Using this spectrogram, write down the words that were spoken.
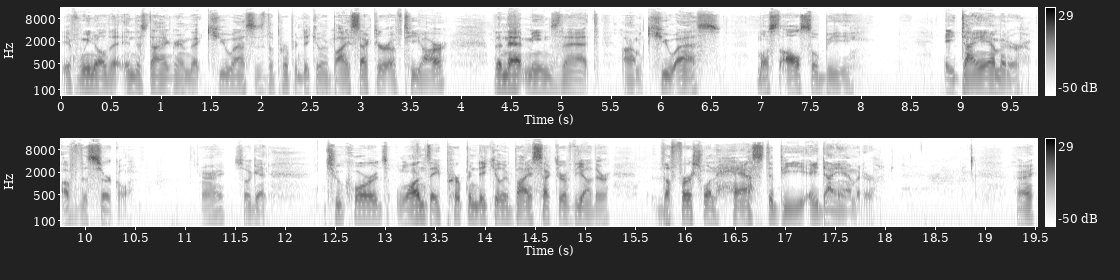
if we know that in this diagram that QS is the perpendicular bisector of TR, then that means that um, QS must also be a diameter of the circle. All right, so again, two chords, one's a perpendicular bisector of the other. The first one has to be a diameter. All right,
